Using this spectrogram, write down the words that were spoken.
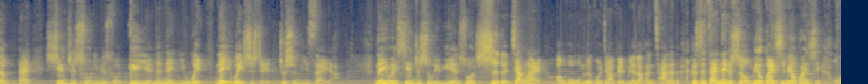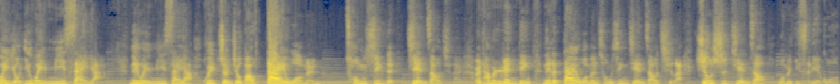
等待先知书里面所预言的那一位，那一位是谁？就是弥赛亚。那一位先知书里预言说，是的，将来哦，我我们的国家被灭了，很惨了的。可是，在那个时候，没有关系，没有关系，会有一位弥赛亚，那位弥赛亚会拯救，把带我们重新的建造起来。而他们认定那个带我们重新建造起来，就是建造我们以色列国，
